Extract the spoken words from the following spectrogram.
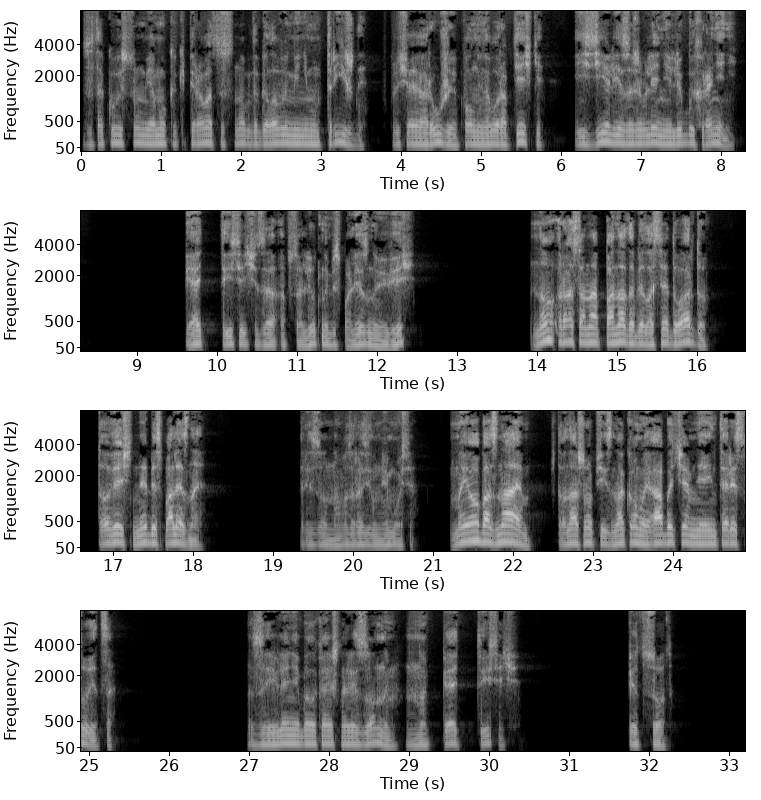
За такую сумму я мог экипироваться с ног до головы минимум трижды, включая оружие, полный набор аптечки и зелье заживления любых ранений. Пять тысяч за абсолютно бесполезную вещь? Ну, раз она понадобилась Эдуарду, то вещь не бесполезная, — резонно возразил мне Мося. Мы оба знаем, что наш общий знакомый абы чем не интересуется. Заявление было, конечно, резонным, но пять тысяч... Пятьсот.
